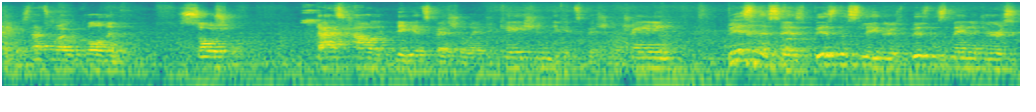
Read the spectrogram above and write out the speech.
things. That's why we call them social. That's how they get special education, they get special training. Businesses, business leaders, business managers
